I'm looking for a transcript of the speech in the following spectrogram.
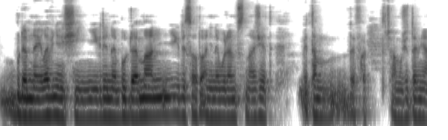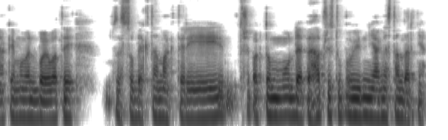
budeme nejlevnější, nikdy nebudeme a nikdy se o to ani nebudeme snažit. Vy tam de facto třeba můžete v nějaký moment bojovat i se subjektama, který třeba k tomu DPH přistupují nějak nestandardně.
